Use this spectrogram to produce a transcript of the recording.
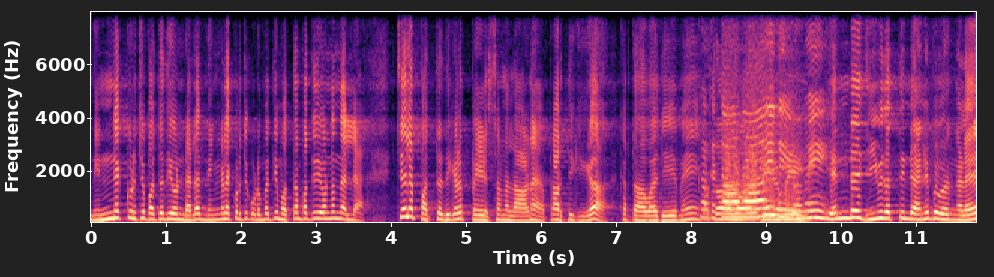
നിന്നെക്കുറിച്ച് പദ്ധതി ഉണ്ടല്ല നിങ്ങളെക്കുറിച്ച് കുടുംബത്തിൽ മൊത്തം പദ്ധതി ഉണ്ടെന്നല്ല. ചില പദ്ധതികൾ പേഴ്സണലാണ് പ്രാർത്ഥിക്കുക. കർത്താവായ ദൈവമേ അനുഭവങ്ങളെ എന്റെ ജീവിതത്തിന്റെ അനുഭവങ്ങളെ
